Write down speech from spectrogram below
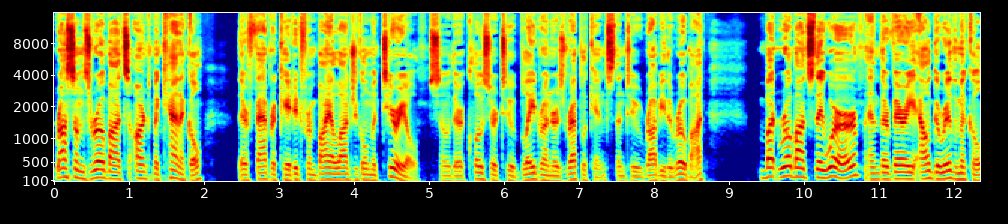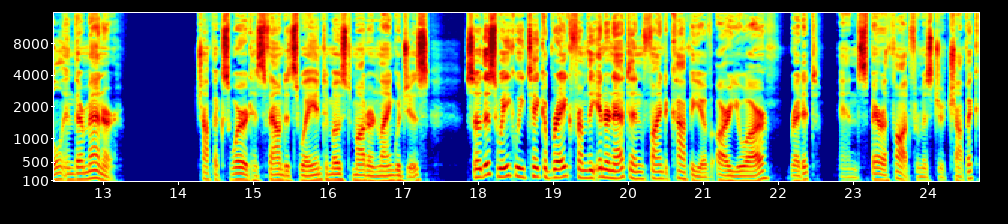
Rossum's robots aren't mechanical. They're fabricated from biological material, so they're closer to Blade Runner's replicants than to Robbie the Robot. But robots they were, and they're very algorithmical in their manner. Čapek's word has found its way into most modern languages. So this week we take a break from the internet and find a copy of RUR, Reddit, and spare a thought for Mr. Čapek.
